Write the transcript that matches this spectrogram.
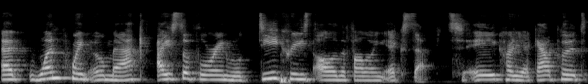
At 1.0 MAC, isoflurane will decrease all of the following except A, cardiac output,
